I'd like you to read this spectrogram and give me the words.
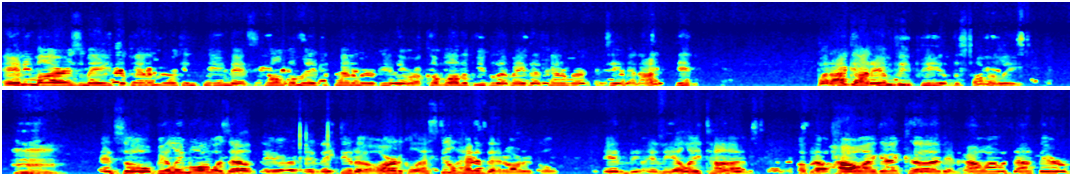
Annie Meyers made the Pan American team. Nancy Dunkle made the Pan American. There were a couple other people that made that Pan American team, and I didn't. But I got MVP of the summer league. Hmm. And so Billie Moore was out there, and they did an article. I still have that article in the in the LA Times about how I got cut and how I was out there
